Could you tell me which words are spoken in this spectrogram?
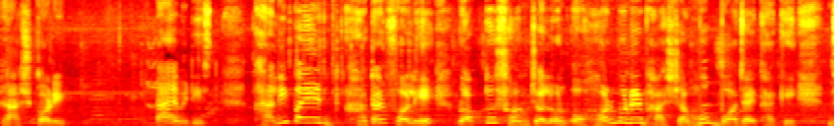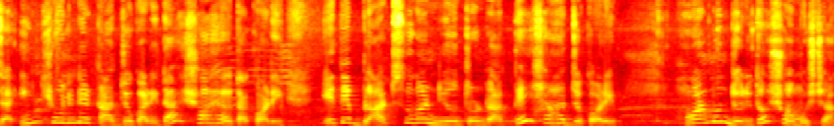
হ্রাস করে। ডায়াবেটিস খালি পায়ে হাঁটার ফলে রক্ত সঞ্চালন ও হরমোনের ভারসাম্য বজায় থাকে, যা ইনসুলিনের কার্যকারিতা সহায়তা করে। এতে ব্লাড সুগার নিয়ন্ত্রণ রাখতে সাহায্য করে। হরমোনজনিত সমস্যা।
